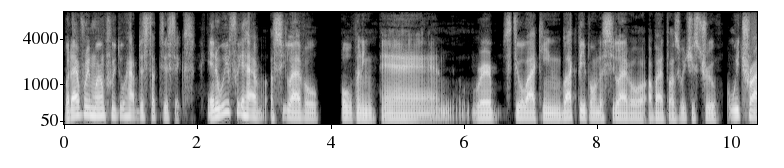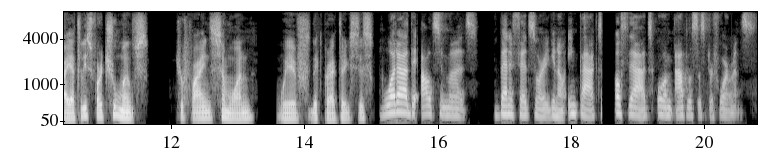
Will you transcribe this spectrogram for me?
but every month we do have the statistics. And if we have a C level opening and we're still lacking black people on the C level of Atlas, which is true. We try at least for two months to find someone with the characteristics. What are the ultimate benefits or, you know, impact of that on Atlas's performance?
